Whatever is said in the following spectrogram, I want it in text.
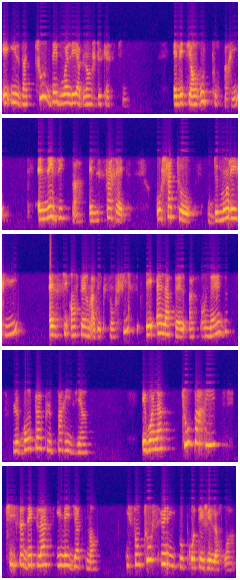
et il va tout dévoiler à Blanche de Castille. Elle était en route pour Paris. Elle n'hésite pas, elle s'arrête au château de Montlhéry. Elle s'y enferme avec son fils et elle appelle à son aide le bon peuple parisien. Et voilà tout Paris qui se déplace immédiatement. Ils sont tous unis pour protéger le roi.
